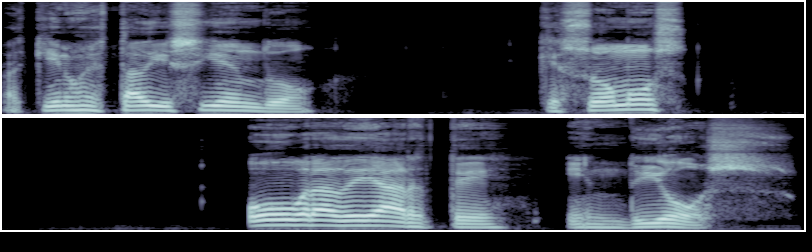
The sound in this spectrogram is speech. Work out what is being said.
aquí nos está diciendo que somos obra de arte en Dios.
